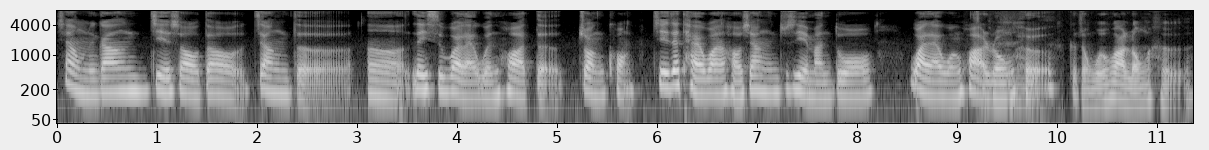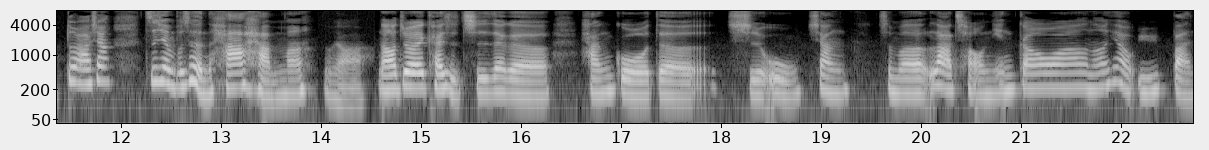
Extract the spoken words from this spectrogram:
像我们刚刚介绍到这样的呃类似外来文化的状况，其实，在台湾好像就是也蛮多。外来文化融合，各种文化融合。对啊，像之前不是很哈韩吗？对啊，然后就会开始吃那个韩国的食物，像什么辣炒年糕啊，然后要有鱼板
